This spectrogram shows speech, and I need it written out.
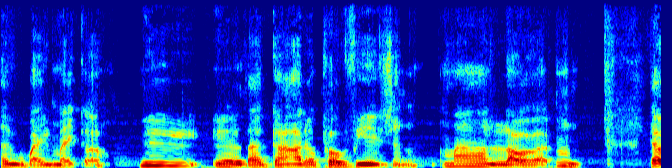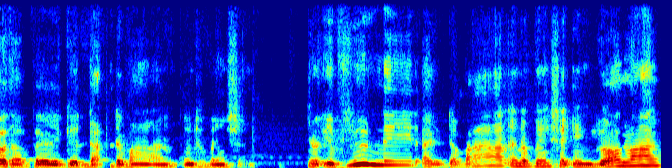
a waymaker. He is a God of provision. My Lord. Mm, that was a very good divine intervention. If you need a divine intervention in your life,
